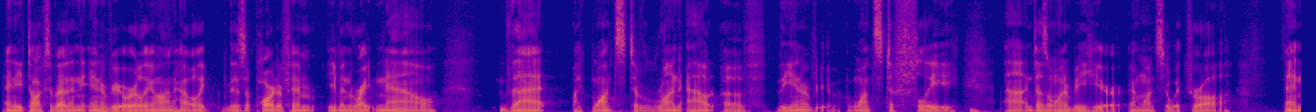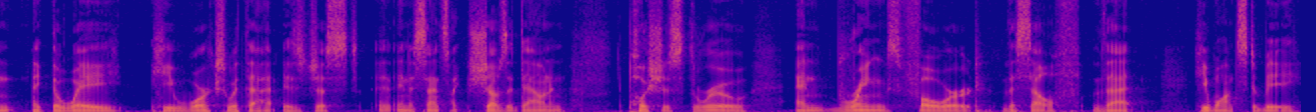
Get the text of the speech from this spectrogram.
And he talks about in the interview early on how like there's a part of him even right now that like wants to run out of the interview wants to flee uh, and doesn't want to be here and wants to withdraw. And like the way he works with that is just in a sense like shoves it down and pushes through and brings forward the self that he wants to be.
